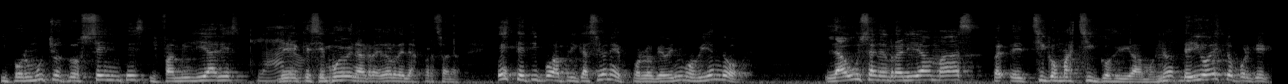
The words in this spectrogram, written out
y por muchos docentes y familiares que se mueven alrededor de las personas. Este tipo de aplicaciones, por lo que venimos viendo, la usan en realidad más eh, chicos más chicos, digamos. ¿no? Te digo esto porque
